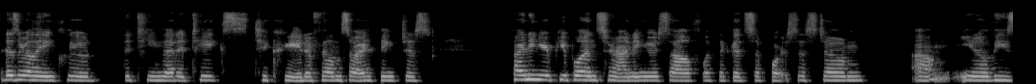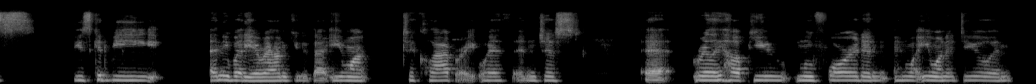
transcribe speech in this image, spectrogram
it doesn't really include the team that it takes to create a film. So i think just finding your people and surrounding yourself with a good support system um, you know these these could be anybody around you that you want to collaborate with and just uh, really help you move forward and in what you want to do and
